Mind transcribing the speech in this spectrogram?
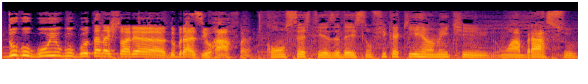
do Gugu e o Gugu tá na história do Brasil, Rafa. Com certeza, Deison. Fica aqui realmente um abraço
